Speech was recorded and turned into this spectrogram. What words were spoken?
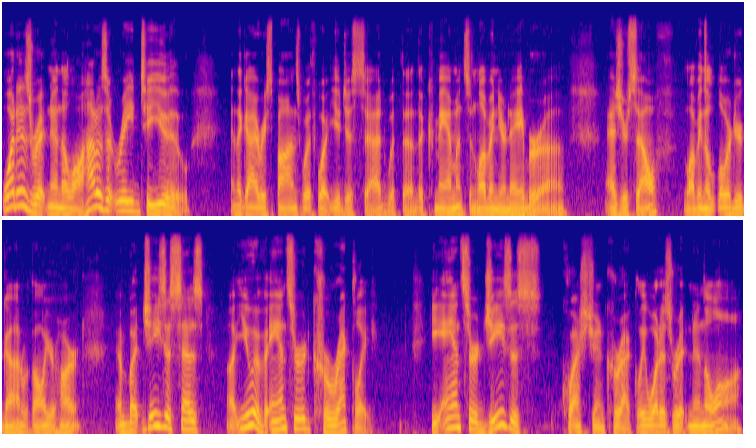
what is written in the law? How does it read to you? And the guy responds with what you just said with the, the commandments and loving your neighbor uh, as yourself loving the lord your god with all your heart. And, but jesus says uh, you have answered correctly. He answered jesus question correctly what is written in the law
